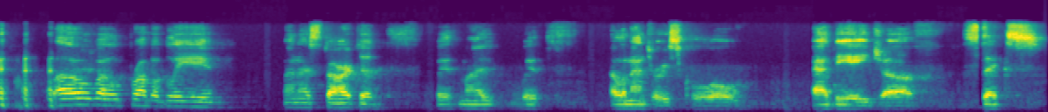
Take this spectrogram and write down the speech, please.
Oh well, probably when I started with my with elementary school at the age of six.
